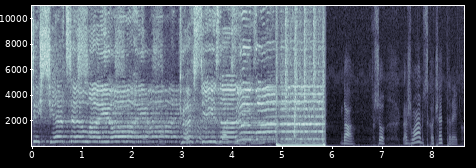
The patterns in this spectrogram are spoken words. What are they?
Ты сердце мое, прости за любовь. Да, все. Нажимаємо скачать трек.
